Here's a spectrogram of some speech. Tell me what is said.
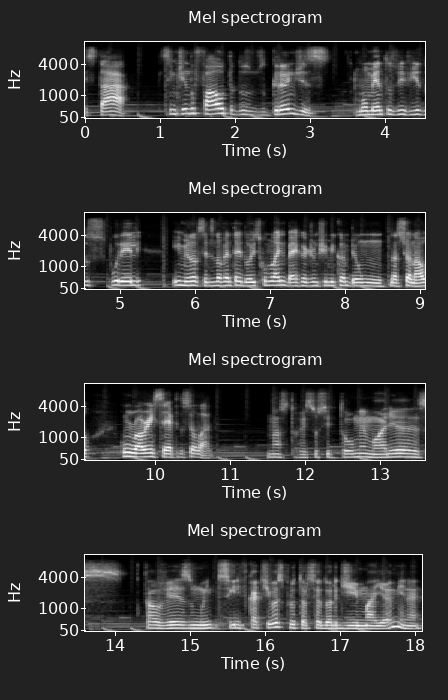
está sentindo falta dos grandes momentos vividos por ele em 1992 como linebacker de um time campeão nacional com Warren Sapp do seu lado. Nossa, tu ressuscitou memórias talvez muito significativas para o torcedor de Miami, né?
